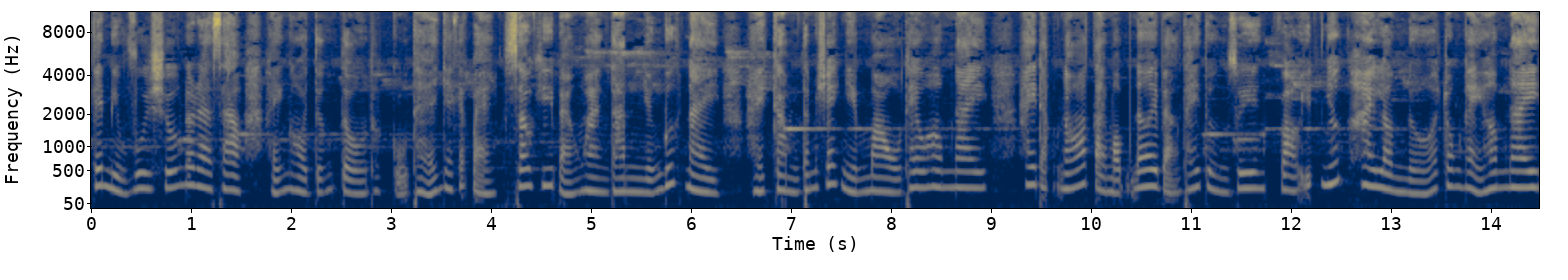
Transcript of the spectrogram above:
cái niềm vui sướng đó ra sao. Hãy ngồi tưởng tượng thật cụ thể nha các bạn. Sau khi bạn hoàn thành những bước này hãy cầm tấm xét nhiệm màu theo hôm nay. Hay đặt nó tại một nơi bạn thấy thường xuyên. Vào ít nhất hai lần nữa trong ngày hôm nay.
